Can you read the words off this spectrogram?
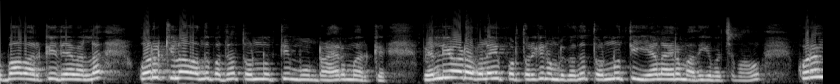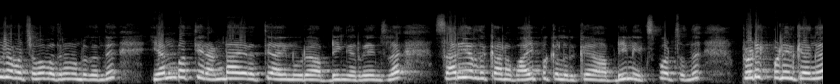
ரூபாவாக இருக்குது இதே வேலை ஒரு கிலோ வந்து பார்த்திங்கன்னா தொண்ணூற்றி மூன்றாயிரமாக இருக்குது வெள்ளியோட விலையை பொறுத்த வரைக்கும் நம்மளுக்கு வந்து தொண்ணூற்றி ஏழாயிரம் அதிகபட்சமாகவும் குறைஞ்சபட்சமாக பார்த்தீங்கன்னா நம்மளுக்கு வந்து எண்பத்தி ரெண்டாயிரத்தி ஐநூறு அப்படிங்கிற ரேஞ்சில் சரியறதுக்கான வாய்ப்புகள் இருக்குது அப்படின்னு எக்ஸ்பர்ட்ஸ் வந்து ப்ரொடிக்ட் பண்ணியிருக்காங்க.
